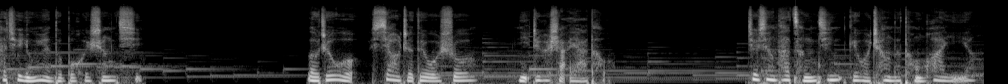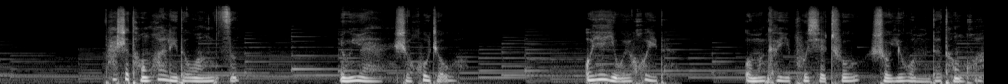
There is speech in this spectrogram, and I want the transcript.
他却永远都不会生气，搂着我笑着对我说：“你这个傻丫头。”就像他曾经给我唱的童话一样，他是童话里的王子，永远守护着我。我也以为会的，我们可以谱写出属于我们的童话。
